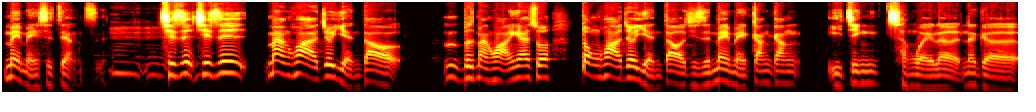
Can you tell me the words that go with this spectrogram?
妹妹是这样子，嗯嗯，其实其实漫画就演到，嗯，不是漫画，应该说动画就演到，其实妹妹刚刚已经成为了那个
